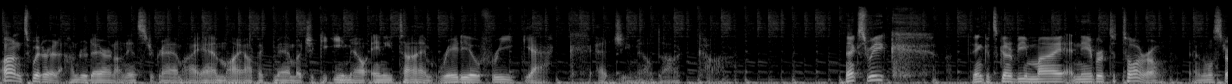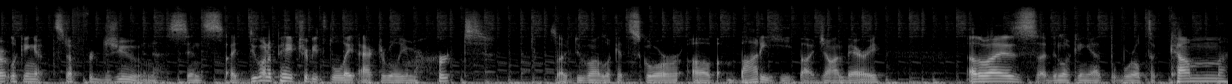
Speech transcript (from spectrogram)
on Twitter at 100air, and on Instagram, I am Myopic Man, but you can email anytime, radiofreeyak at gmail.com. Next week, I think it's going to be my neighbor Totoro, and we'll start looking at stuff for June, since I do want to pay tribute to the late actor William Hurt, so I do want to look at the score of Body Heat by John Barry. Otherwise, I've been looking at The World to Come,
